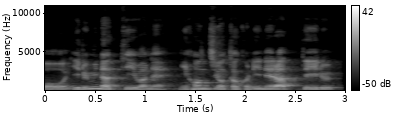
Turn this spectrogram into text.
こうイルミナティはね日本人を特に狙っている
